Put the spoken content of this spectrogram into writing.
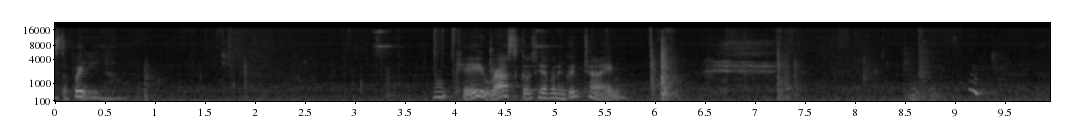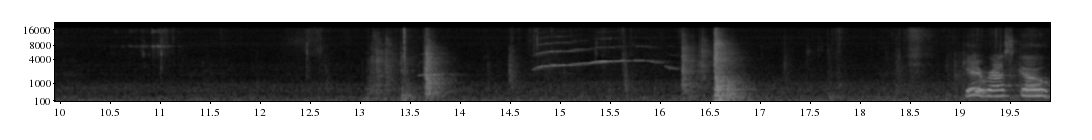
wants to Wait. play now. Okay, Rosco's having a good time. Get it, Rosco?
